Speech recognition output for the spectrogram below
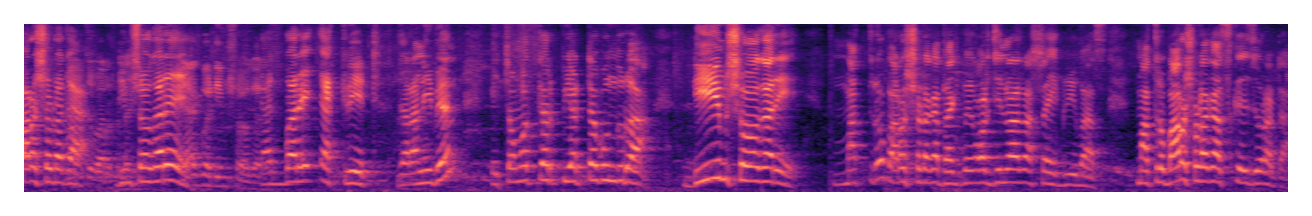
বারোশো টাকা। ডিম সহকারে? একবার ডিম সহকারে। একবারে এক রেট। যারা নেবেন এই চমৎকার পিয়ারটা বন্ধুরা ডিম সহকারে মাত্র বারোশো টাকা থাকবে অরিজিনাল রাজশাহী গ্রিবাস। মাত্র বারোশো টাকা আজকে এই জোড়াটা।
